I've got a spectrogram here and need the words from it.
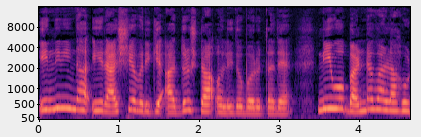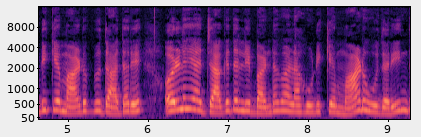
ಇಂದಿನಿಂದ ಈ ರಾಶಿಯವರಿಗೆ ಅದೃಷ್ಟ ಒಲಿದು ಬರುತ್ತದೆ. ನೀವು ಬಂಡವಾಳ ಹೂಡಿಕೆ ಮಾಡುವುದಾದರೆ ಒಳ್ಳೆಯ ಜಾಗದಲ್ಲಿ ಬಂಡವಾಳ ಹೂಡಿಕೆ ಮಾಡುವುದರಿಂದ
